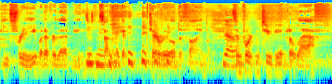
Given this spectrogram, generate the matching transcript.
be free, whatever that means. It's not going to get terribly well defined. No. It's important to be able to laugh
